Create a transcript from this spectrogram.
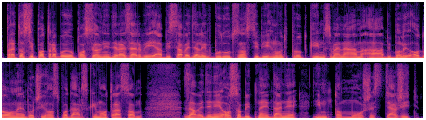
Preto si potrebujú posilniť rezervy, aby sa vedeli v budúcnosti vyhnúť prudkým zmenám a aby boli odolné voči hospodárskym otrasom. Zavedenie osobitnej dane im to môže stiažiť.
